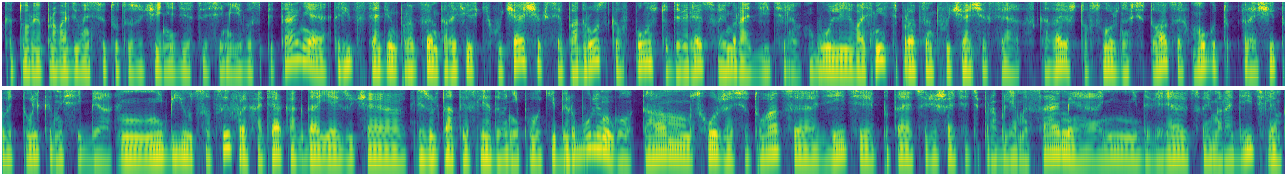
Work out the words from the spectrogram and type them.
которое проводил Институт изучения действия семьи и воспитания, 31% российских учащихся подростков полностью доверяют своим родителям. Более 80% учащихся сказали, что в сложных ситуациях могут рассчитывать только на себя. Не бьются цифры, хотя, когда я изучаю результаты исследований по кибербуллингу, там схожая ситуация. Дети пытаются решать эти проблемы сами, они не доверяют своим родителям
